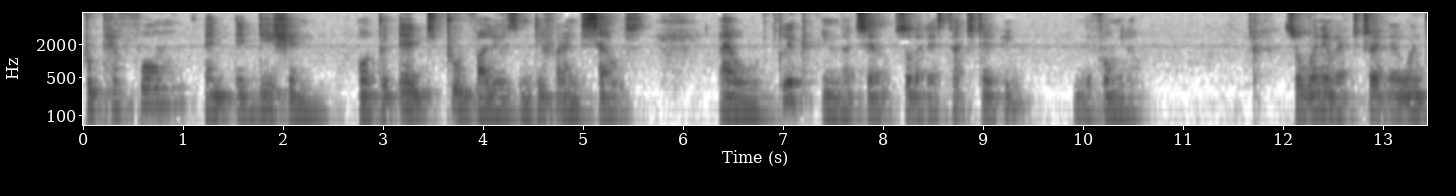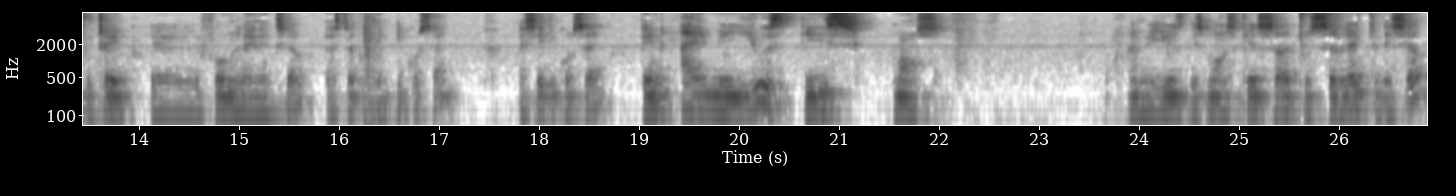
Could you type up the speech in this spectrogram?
to perform an addition or to add two values in different cells. I will click in that cell so that I start typing the formula. So whenever I, I want to type a formula in Excel, I start with an equal sign. I say equal sign. Then I may use this mouse. I may use this mouse cursor uh, to select the cell.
